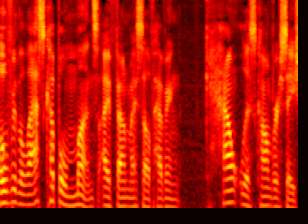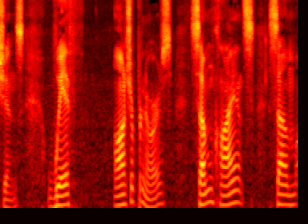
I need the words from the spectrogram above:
Over the last couple months, I've found myself having countless conversations with entrepreneurs, some clients, some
